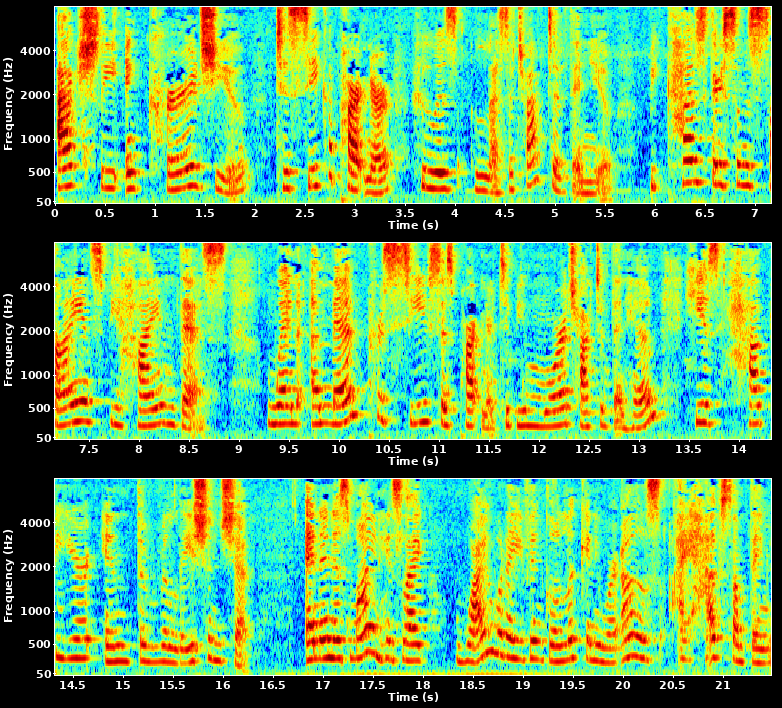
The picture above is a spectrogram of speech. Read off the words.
actually encourage you to seek a partner who is less attractive than you because there's some science behind this. When a man perceives his partner to be more attractive than him, he is happier in the relationship. And in his mind, he's like, why would I even go look anywhere else? I have something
